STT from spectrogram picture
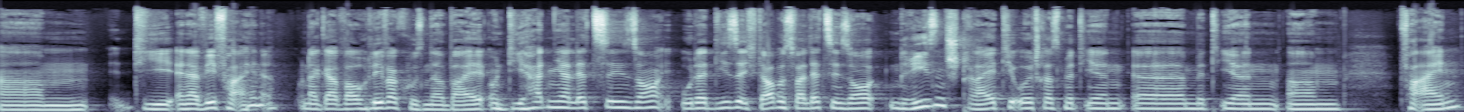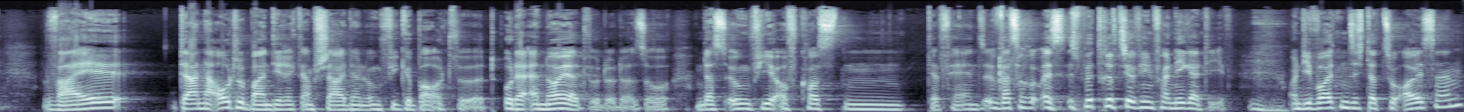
ähm, die NRW-Vereine und da gab, war auch Leverkusen dabei. Und die hatten ja letzte Saison oder diese, ich glaube, es war letzte Saison ein Riesenstreit, die Ultras mit ihren äh, mit ihren ähm, Vereinen, weil da eine Autobahn direkt am Stadion irgendwie gebaut wird oder erneuert wird oder so. Und das irgendwie auf Kosten der Fans, was auch es, es betrifft sie auf jeden Fall negativ. Und die wollten sich dazu äußern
